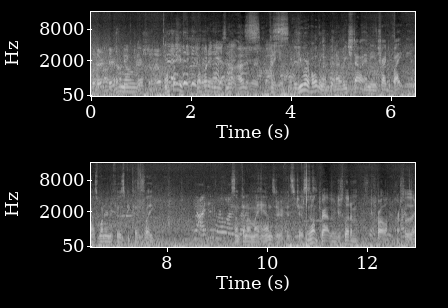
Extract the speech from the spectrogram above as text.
Well, there, there's pictures, so they'll don't put, your, don't put it near his No, neck. I was. body You were holding him, and I reached out, and he tried to bite me, and I was wondering if it was because like Yeah, I didn't realize something that. on my hands, or if it's just. We don't grab him, just let him crawl or slither.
